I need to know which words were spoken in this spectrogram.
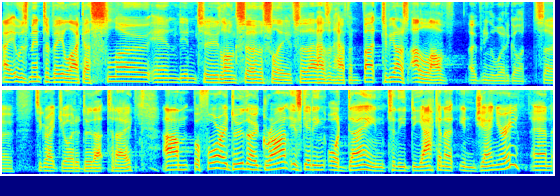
uh, it was meant to be like a slow end into long service leave. So that hasn't happened. But to be honest, I love opening the Word of God. So it's a great joy to do that today. Um, before I do, though, Grant is getting ordained to the diaconate in January. And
